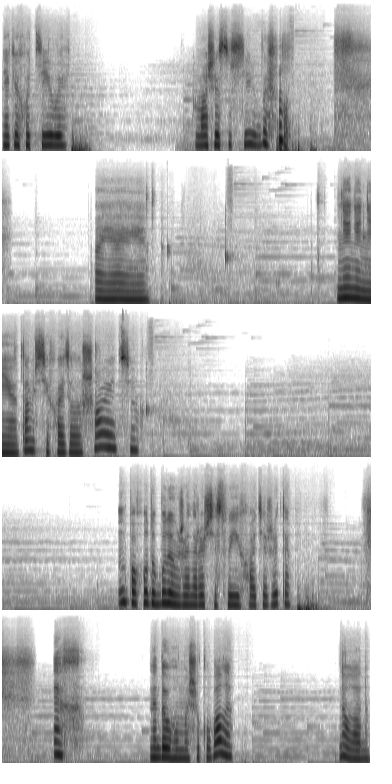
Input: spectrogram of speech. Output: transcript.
Як і хотіли. Наші сусіди. Ай-яй-яй. Ні-ні-ні, там всі хай залишаються. Ну, походу, будемо вже нарешті в своїй хаті жити. Ех, недовго ми шокували. Ну, ладно.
